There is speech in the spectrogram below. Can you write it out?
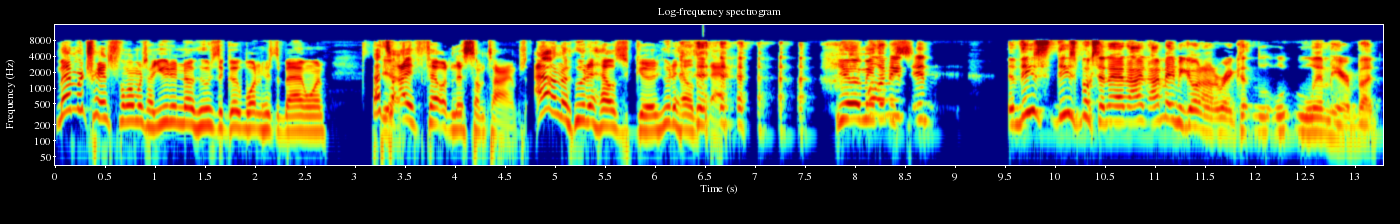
Remember Transformers? How you didn't know who's the good one, who's the bad one. That's Yeah. how I felt in this sometimes. I don't know who the hell's good, who the hell's bad. you know what I mean? well, I mean, just- in, in these these books, and, and I, I may be going on a ring- limb here, but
